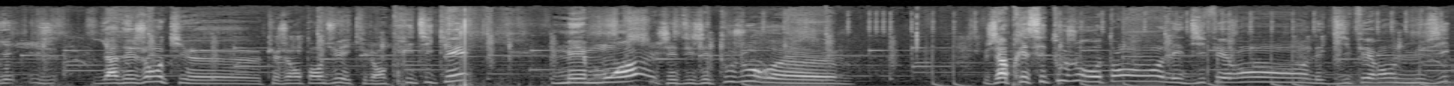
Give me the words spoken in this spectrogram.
il y, a des gens qui, euh, que j'ai entendus et qui l'ont critiqué, mais moi, j'ai toujours, euh, j'apprécie toujours autant les différents, les différentes musiques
